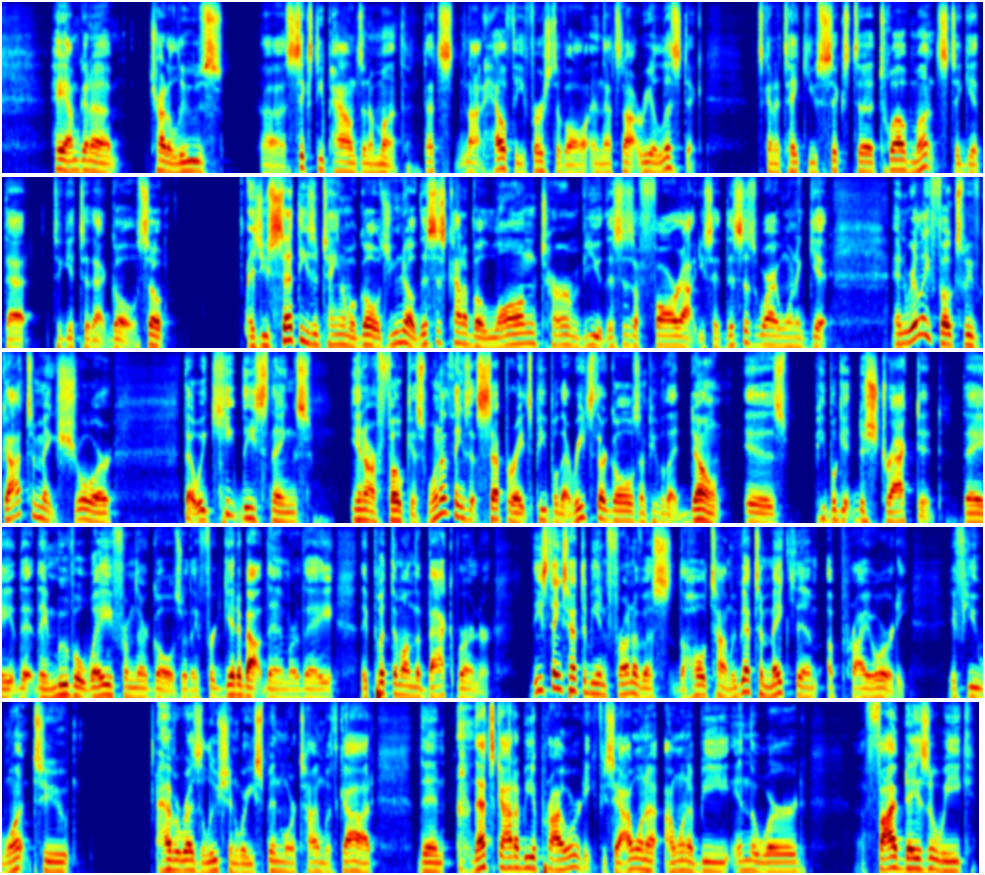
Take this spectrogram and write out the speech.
"Hey, I'm going to try to lose uh, 60 pounds in a month." That's not healthy, first of all, and that's not realistic. It's going to take you six to 12 months to get that to get to that goal. So, as you set these obtainable goals, you know this is kind of a long term view. This is a far out. You say, "This is where I want to get," and really, folks, we've got to make sure that we keep these things in our focus. One of the things that separates people that reach their goals and people that don't is people get distracted. They, they they move away from their goals or they forget about them or they they put them on the back burner. These things have to be in front of us the whole time. We've got to make them a priority. If you want to have a resolution where you spend more time with God, then that's got to be a priority. If you say I want to I want to be in the word uh, 5 days a week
